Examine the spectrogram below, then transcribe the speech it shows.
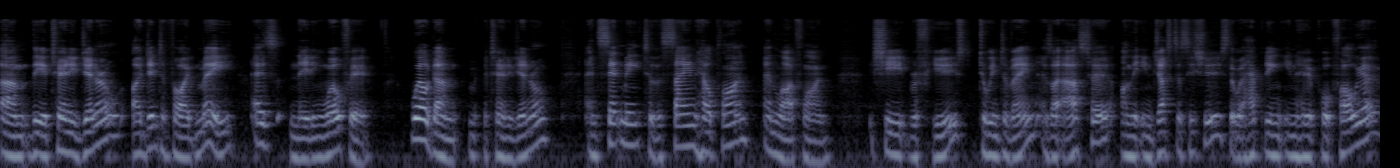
Um, the Attorney General identified me as needing welfare. Well done, Attorney General, and sent me to the SANE helpline and lifeline. She refused to intervene as I asked her on the injustice issues that were happening in her portfolio,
